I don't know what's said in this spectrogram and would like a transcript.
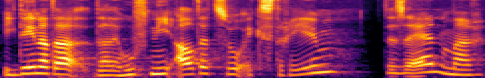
ik denk dat, dat dat hoeft niet altijd zo extreem te zijn, maar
